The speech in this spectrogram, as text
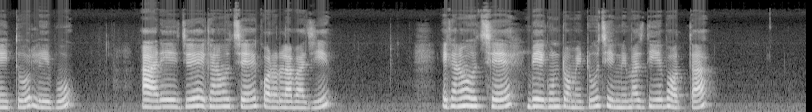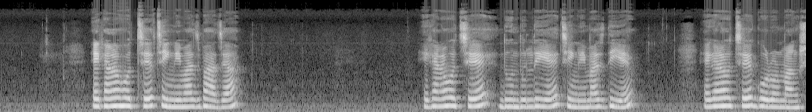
এই তো লেবু। আর এই যে এখানে হচ্ছে করলা ভাজি। এখানে হচ্ছে বেগুন, টমেটো, চিংড়ি মাছ দিয়ে ভর্তা। এখানে হচ্ছে চিংড়ি মাছ ভাজা। এখানে হচ্ছে দুন্দুল দিয়ে চিংড়ি মাছ দিয়ে। এখানে হচ্ছে গরুর মাংস।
